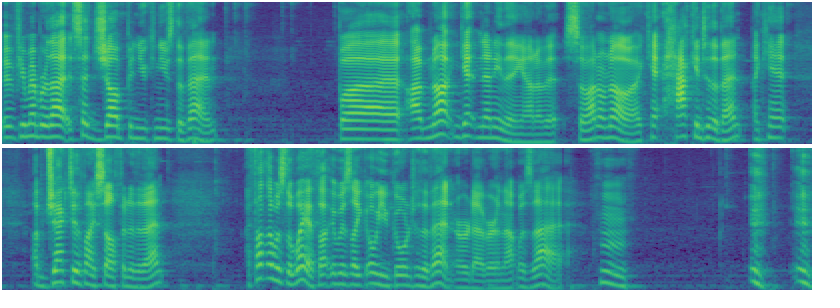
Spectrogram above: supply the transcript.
If you remember that, it said jump and you can use the vent. But I'm not getting anything out of it. So I don't know. I can't hack into the vent. I can't objective myself into the vent. I thought that was the way. I thought it was like, oh, you go into the vent or whatever, and that was that. Hmm. Maybe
